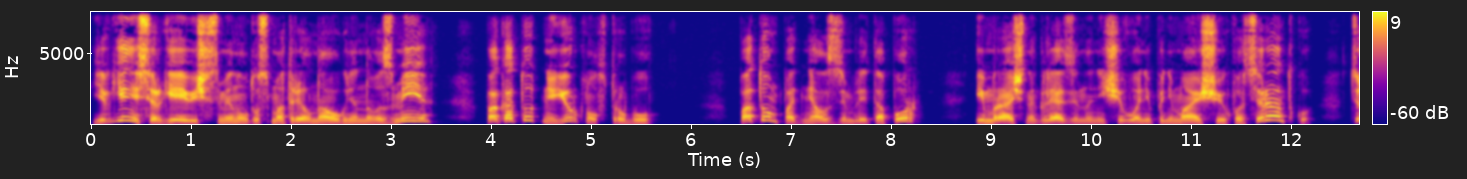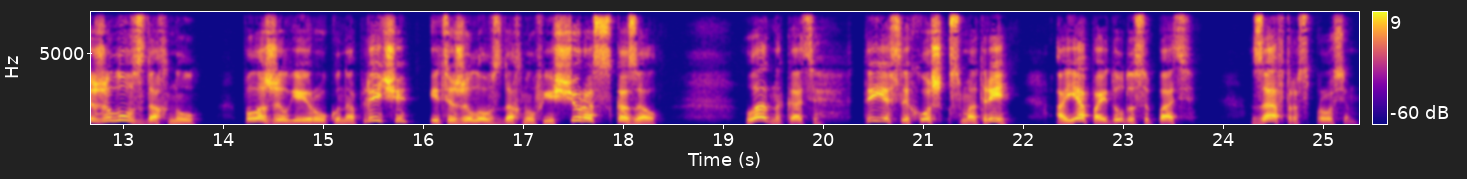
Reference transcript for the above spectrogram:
Евгений Сергеевич с минуту смотрел на огненного змея, пока тот не юркнул в трубу. Потом поднял с земли топор и, мрачно глядя на ничего не понимающую квартирантку, тяжело вздохнул положил ей руку на плечи и, тяжело вздохнув еще раз, сказал, «Ладно, Катя, ты, если хочешь, смотри, а я пойду досыпать. Завтра спросим».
